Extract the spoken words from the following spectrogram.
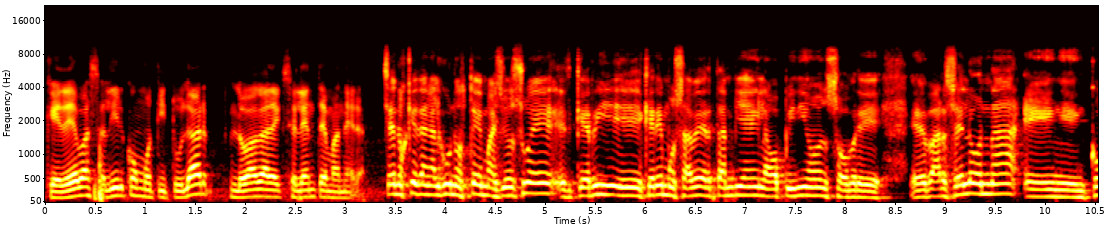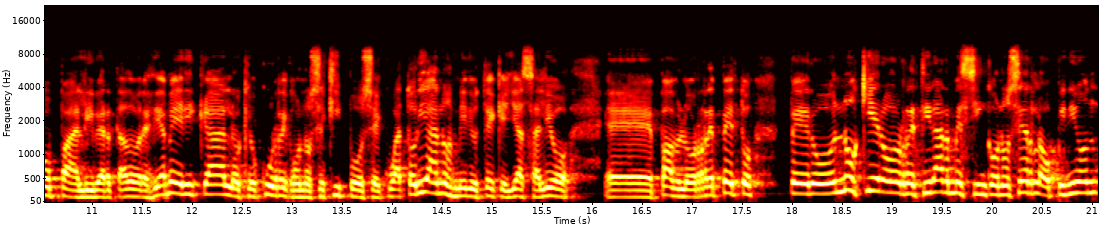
que deba salir como titular, lo haga de excelente manera. Se nos quedan algunos temas, Josué. Eh, eh, queremos saber también la opinión sobre eh, Barcelona en, Copa Libertadores de América, lo que ocurre con los equipos ecuatorianos. Mire usted que ya salió Pablo Repeto, pero no quiero retirarme sin conocer la opinión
